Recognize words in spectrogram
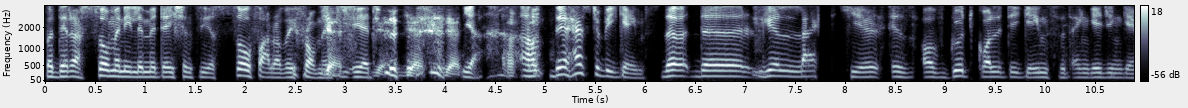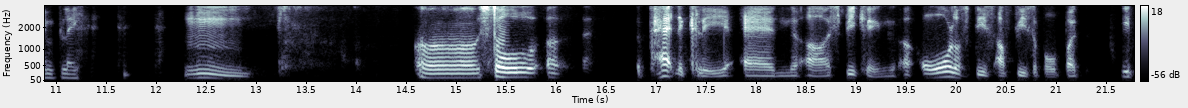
but there are so many limitations we are so far away from it Yes, yet yes, yes, yes. yeah um, there has to be games the the Mm. real lack here is of good quality games with engaging gameplay Mm. Uh, so uh, technically and uh, speaking, uh, all of these are feasible, but it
